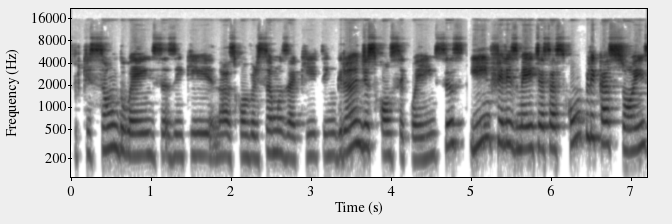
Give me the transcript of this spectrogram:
porque são doenças em que nós conversamos aqui, tem grandes consequências e infelizmente essas complicações,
